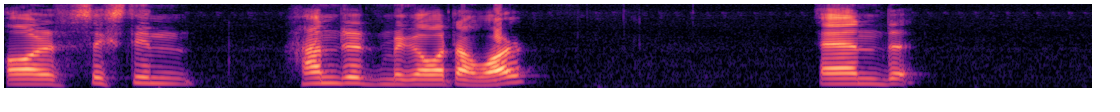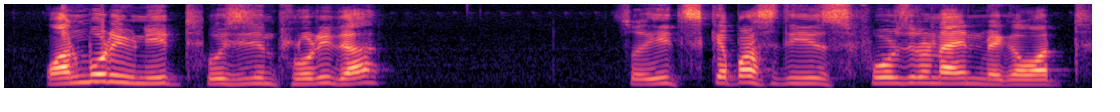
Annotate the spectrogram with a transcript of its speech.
or 1600 megawatt hour and one more unit which is in Florida. So, its capacity is 409 megawatt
